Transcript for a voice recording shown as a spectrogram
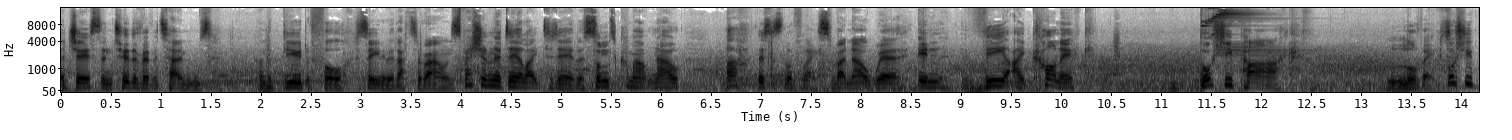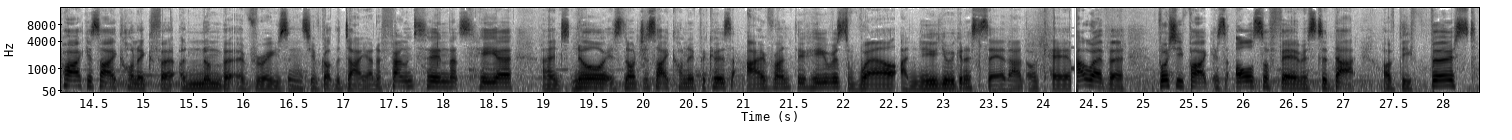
adjacent to the River Thames and the beautiful scenery that's around. Especially on a day like today, the sun's come out now. Ah, this is lovely. So right now we're in the iconic Bushy Park. Love it. Bushy Park is iconic for a number of reasons. You've got the Diana Fountain that's here, and no, it's not just iconic because I've ran through here as well. I knew you were going to say that, okay? However, Bushy Park is also famous to that of the first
